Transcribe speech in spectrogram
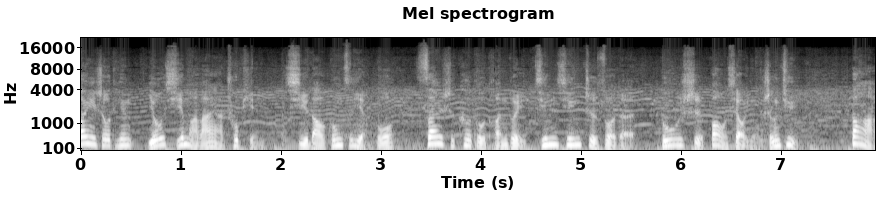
欢迎收听由喜马拉雅出品、喜道公子演播、三十刻度团队精心制作的都市爆笑有声剧《大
